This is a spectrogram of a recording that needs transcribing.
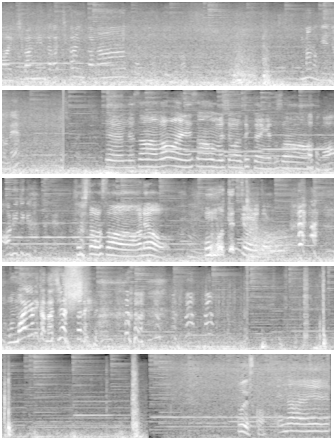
まあ一番捻挫が近いんかなと思っております。今の現状ね。ででさママにさお飯もらってきたんやけどパさ。パが歩いてきてるみたいでそしたらさあれを「お待って」って言われた お前よりかマシやったでどうですか？えない。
